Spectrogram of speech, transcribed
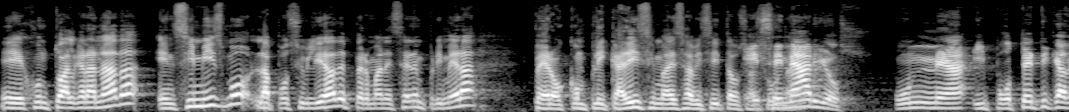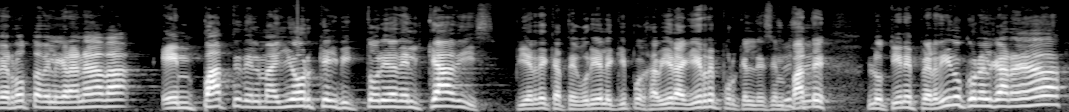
eh, junto al Granada en sí mismo la posibilidad de permanecer en primera, pero complicadísima esa visita a Osasuna. Escenarios. Una hipotética derrota del Granada, empate del Mallorca y victoria del Cádiz. Pierde categoría el equipo de Javier Aguirre porque el desempate lo tiene perdido con el Granada,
